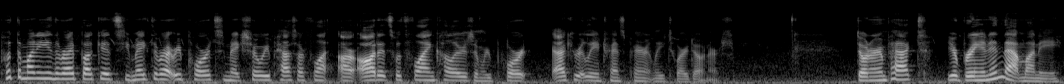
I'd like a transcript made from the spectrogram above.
put the money in the right buckets, you make the right reports, and make sure we pass our, our audits with flying colors and report accurately and transparently to our donors. Donor impact, you're bringing in that money,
